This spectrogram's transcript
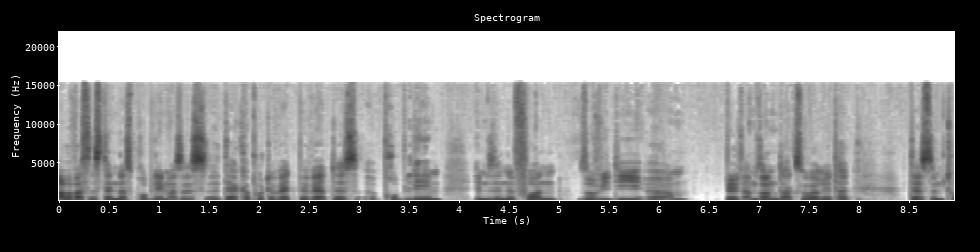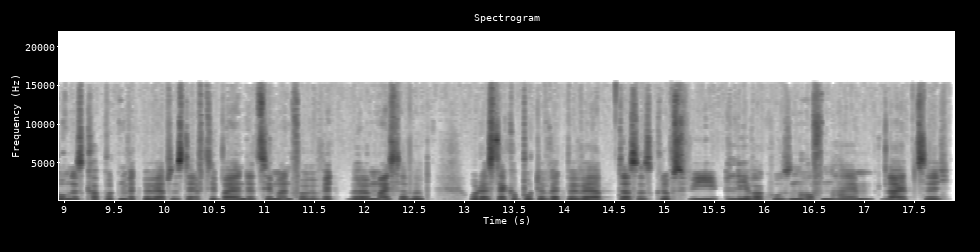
Aber was ist denn das Problem? Also ist äh, der kaputte Wettbewerb das äh, Problem im Sinne von, so wie die ähm, Bild am Sonntag suggeriert hat, das Symptom des kaputten Wettbewerbs ist der FC Bayern, der zehnmal in Folge Wett äh, Meister wird? Oder ist der kaputte Wettbewerb, dass es Clubs wie Leverkusen, Hoffenheim, Leipzig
